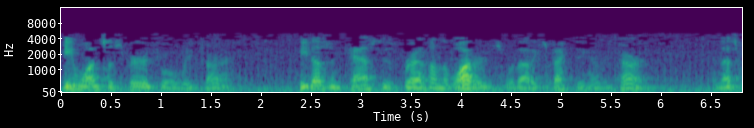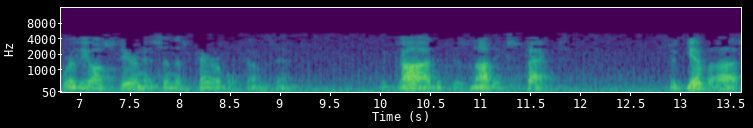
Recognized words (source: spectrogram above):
He wants a spiritual return. He doesn't cast his bread on the waters without expecting a return. And that's where the austereness in this parable comes in. But God does not expect to give us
